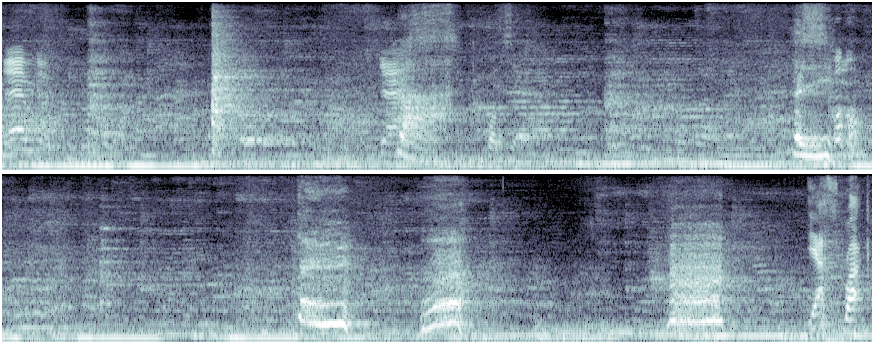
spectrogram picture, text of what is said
There we go. Yes. Ah. Quality. Come on. Yes, rack.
